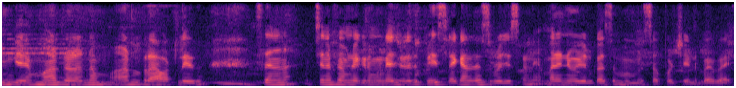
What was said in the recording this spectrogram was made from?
ఇంకేం మాట్లాడన్నా మాటలు రావట్లేదు. సరేనా చిన్న ఫ్యామిలీ ఇక్కడ మీకు నచ్చినట్లయితే ప్లీజ్ లైక్ అండ్ సబ్స్క్రైబ్ చేసుకోండి మరిన్ని వీడియోల కోసం మమ్మల్ని సపోర్ట్ చేయండి. బాయ్ బాయ్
